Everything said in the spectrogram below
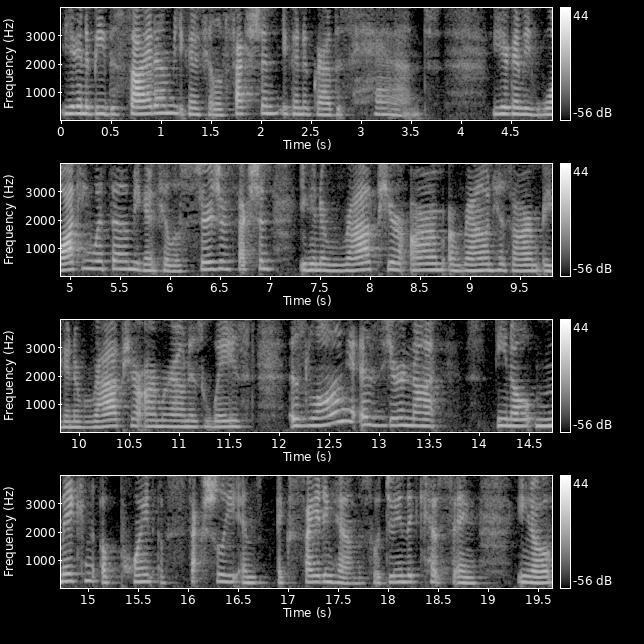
You're gonna be beside him. You're gonna feel affection. You're gonna grab his hand. You're gonna be walking with him. You're gonna feel a surge of affection. You're gonna wrap your arm around his arm, or you're gonna wrap your arm around his waist. As long as you're not, you know, making a point of sexually and exciting him. So doing the kissing, you know,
